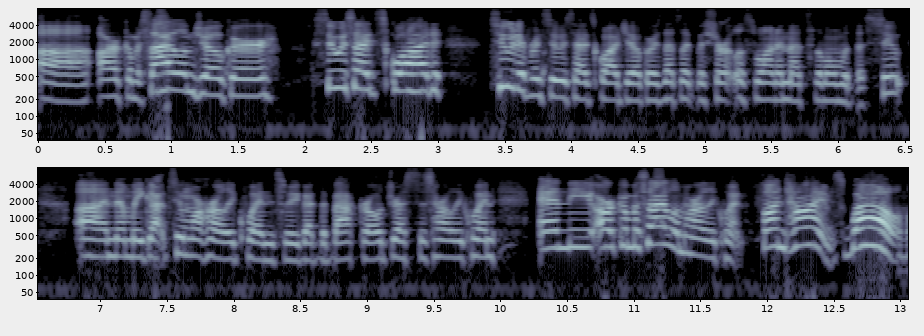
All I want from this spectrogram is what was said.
uh, Arkham Asylum Joker, Suicide Squad, two different Suicide Squad Jokers. That's like the shirtless one, and that's the one with the suit. Uh, and then we got two more Harley Quinns. So we got the Batgirl dressed as Harley Quinn and the Arkham Asylum Harley Quinn. Fun times. Wow.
